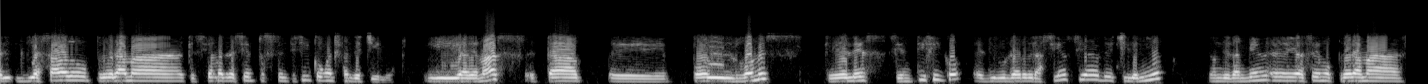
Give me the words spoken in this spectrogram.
el día sábado un programa que se llama 365 Cuentas de Chile. Y además está eh, Paul Gómez, que él es científico, el divulgador de la ciencia de Chile Mío, donde también eh, hacemos programas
